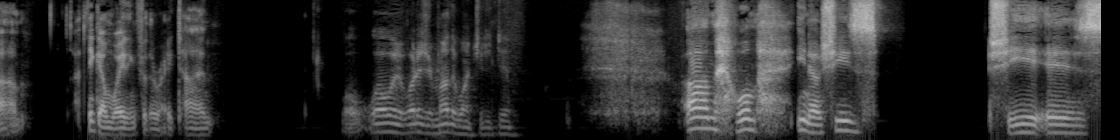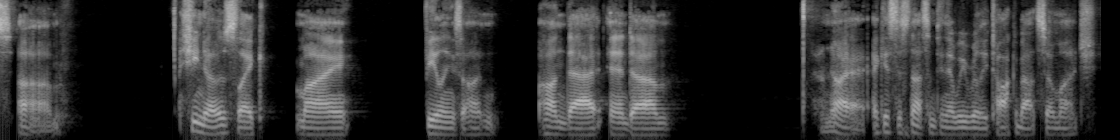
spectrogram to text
um, i think i'm waiting for the right time well what, what does your mother want you to do um, well you know she's she is um, she knows like my feelings on on that, and um, I don't know. I, I guess it's not something that we really talk about so much.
